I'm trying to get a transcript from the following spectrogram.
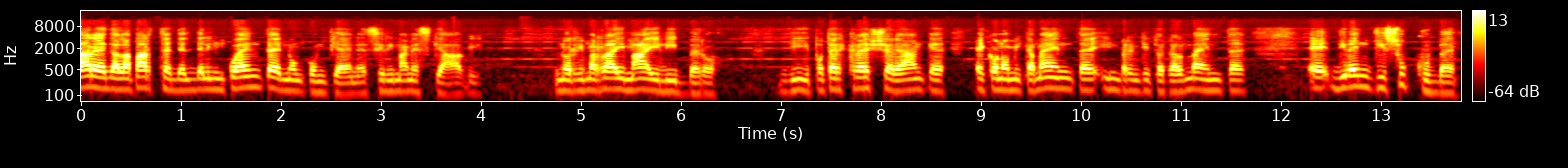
Stare dalla parte del delinquente non conviene, si rimane schiavi. Non rimarrai mai libero di poter crescere anche economicamente, imprenditorialmente e diventi succube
